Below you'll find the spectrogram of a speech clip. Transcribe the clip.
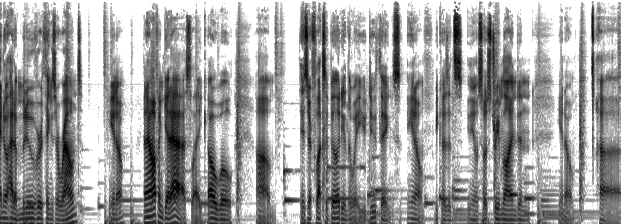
I know how to maneuver things around, you know? And I often get asked, like, oh, well, um, is there flexibility in the way you do things, you know, because it's, you know, so streamlined and, you know, uh,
